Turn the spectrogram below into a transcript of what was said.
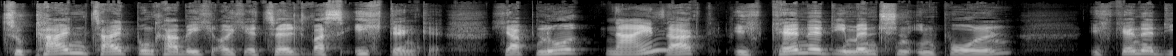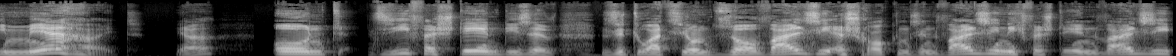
zu keinem Zeitpunkt habe ich euch erzählt, was ich denke. Ich habe nur Nein? gesagt, ich kenne die Menschen in Polen, ich kenne die Mehrheit, ja, und sie verstehen diese Situation so, weil sie erschrocken sind, weil sie nicht verstehen, weil sie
